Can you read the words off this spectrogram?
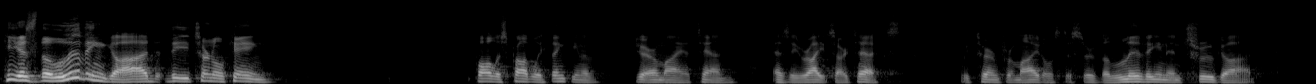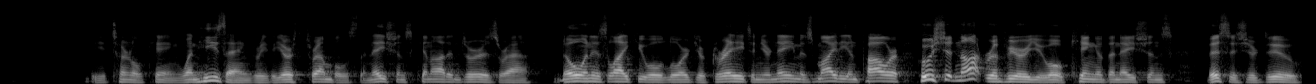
He is the living God, the eternal King. Paul is probably thinking of Jeremiah 10 as he writes our text. We turn from idols to serve the living and true God, the eternal King. When he's angry, the earth trembles, the nations cannot endure his wrath. No one is like you, O Lord. You're great, and your name is mighty in power. Who should not revere you, O King of the nations? This is your due.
